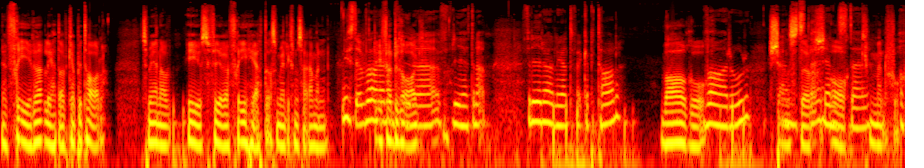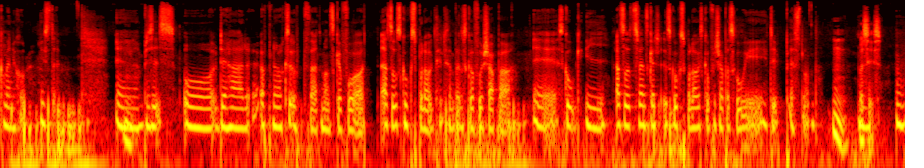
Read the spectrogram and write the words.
en fri rörlighet av kapital. Som är en av EUs fyra friheter som är liksom så här, men, Just det, vad Det är är, de fördrag. fyra friheterna? Fri rörlighet för kapital, varor, varor tjänster, tjänster och människor. och människor. Just det. Eh, Mm. Precis. Och det här öppnar också upp för att man ska få, alltså skogsbolag till exempel ska få köpa eh, skog i, alltså svenska skogsbolag ska få köpa skog i typ Estland. Mm, precis. Mm.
